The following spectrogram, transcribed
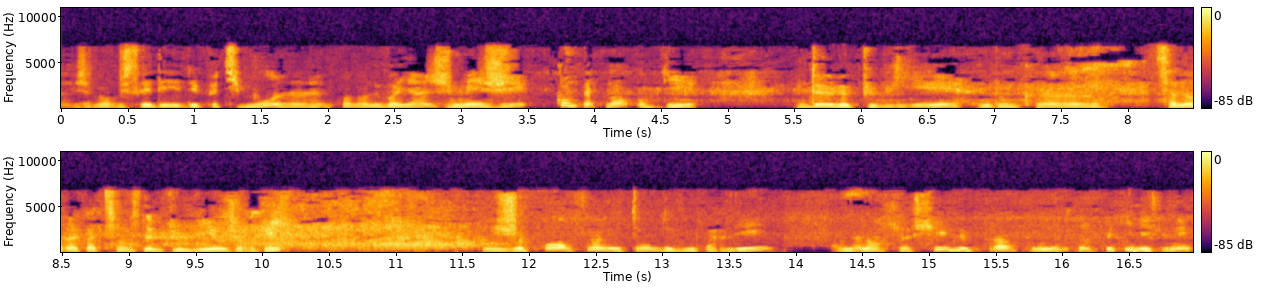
Euh, J'avais enregistré des, petits bouts euh, pendant le voyage, mais j'ai complètement oublié de le publier. Donc euh, ça n'aurait pas de sens de le publier aujourd'hui. Je prends enfin le temps de vous parler en allant chercher le pain pour notre petit déjeuner.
